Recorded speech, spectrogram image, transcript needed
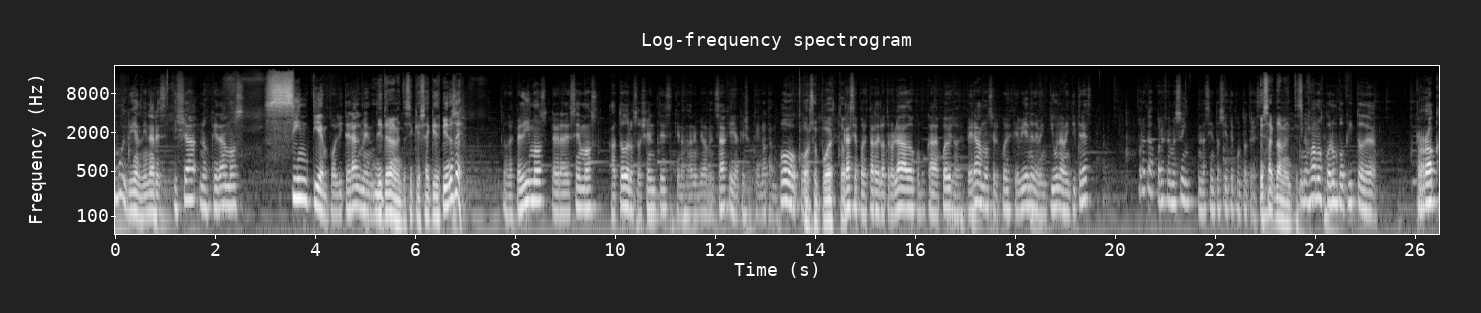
Muy bien, Linares. Y ya nos quedamos sin tiempo, literalmente. Literalmente, así que ya hay que despidiéndose. Nos despedimos, le agradecemos a todos los oyentes que nos han enviado mensajes y a aquellos que no tampoco. Por supuesto. Gracias por estar del otro lado, como cada jueves los esperamos el jueves que viene de 21 a 23 por acá por FM Swing en la 107.3. Exactamente. Y nos vamos con un poquito de rock.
